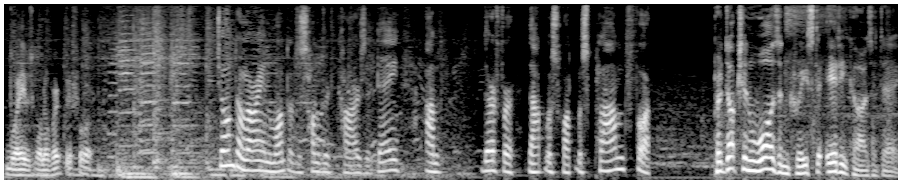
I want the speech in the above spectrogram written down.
where he was going to work before. John DeLorean wanted his 100 cars a day, and therefore that was what was planned for. Production was increased to 80 cars a day.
